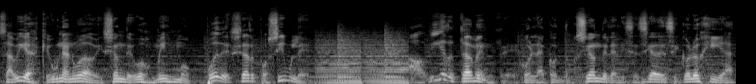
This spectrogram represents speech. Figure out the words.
¿Sabías que una nueva visión de vos mismo puede ser posible? Abiertamente, con la conducción de la licenciada en psicología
